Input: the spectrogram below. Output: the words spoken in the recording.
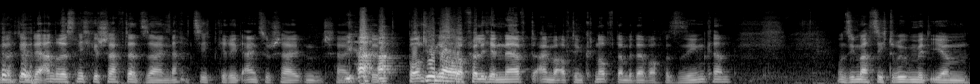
Nachdem der andere es nicht geschafft hat, sein Nachtsichtgerät einzuschalten, schaltet Ja, Bond genau. erstmal völlig entnervt einmal auf den Knopf, damit er auch was sehen kann. Und sie macht sich drüben mit ihrem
